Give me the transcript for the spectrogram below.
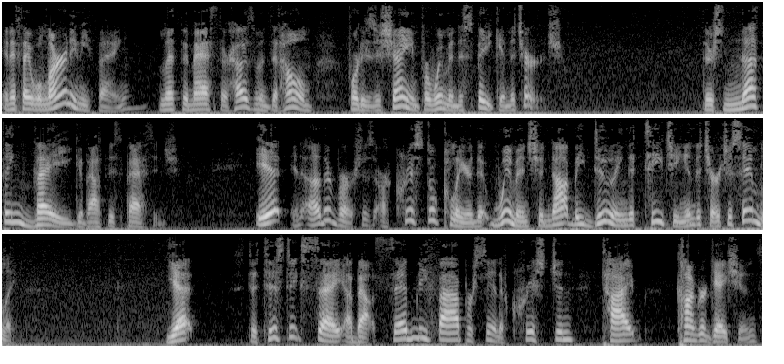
And if they will learn anything, let them ask their husbands at home, for it is a shame for women to speak in the church. There's nothing vague about this passage. It and other verses are crystal clear that women should not be doing the teaching in the church assembly. Yet, statistics say about 75% of Christian type congregations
